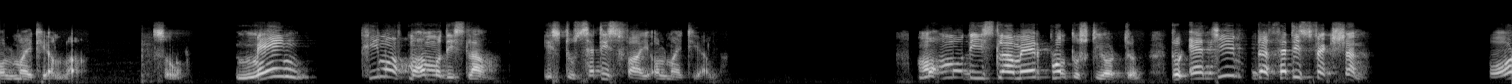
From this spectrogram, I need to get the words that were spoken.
almighty Allah so main theme of Mohammad Islam is to satisfy almighty Allah Mohammad ইসলামের প্রতুষ্টি অর্জন। To achieve the satisfaction for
